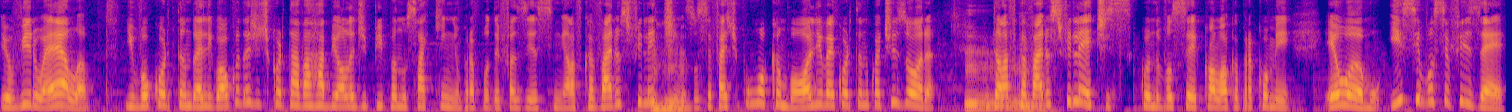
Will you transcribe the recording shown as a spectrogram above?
Eu viro ela e vou cortando ela igual quando a gente cortava a rabiola de pipa no saquinho pra poder fazer assim. Ela fica vários filetinhos. Você faz tipo um rocambole e vai cortando com a tesoura. Então ela fica Hum. vários filetes quando você coloca pra comer. Eu amo. E se você fizer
